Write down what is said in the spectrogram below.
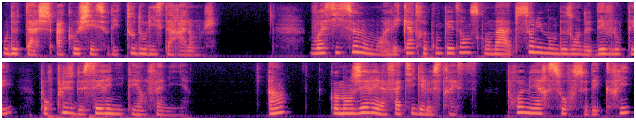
ou de tâches à cocher sur des to-do list à rallonge. Voici selon moi les quatre compétences qu'on a absolument besoin de développer pour plus de sérénité en famille. 1. Comment gérer la fatigue et le stress, première source des cris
